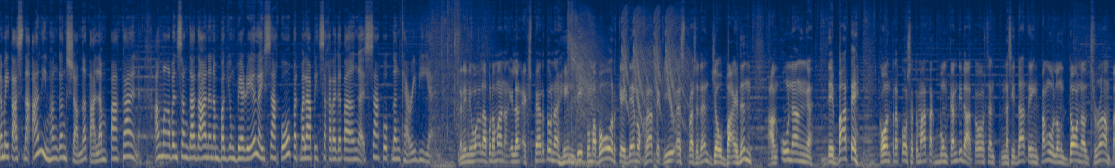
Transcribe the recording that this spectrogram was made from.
na may taas na anim hanggang siyam na talampakan. Ang mga bansang dadaanan ng bagyong Beryl ay sakop at malapit sa karagatang sakop ng Caribbean. Naniniwala po naman ang ilang eksperto na hindi pumabor kay Democratic US President Joe Biden ang unang debate kontra po sa tumatakbong kandidato na si dating Pangulong Donald Trump.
